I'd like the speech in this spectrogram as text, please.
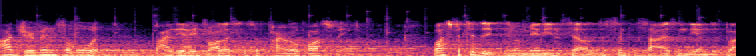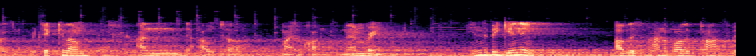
are driven forward by the hydrolysis of pyrophosphate. Phosphatidate in mammalian cells is synthesized in the endoplasmic reticulum and the outer mitochondrial membrane. In the beginning of this anabolic pathway,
